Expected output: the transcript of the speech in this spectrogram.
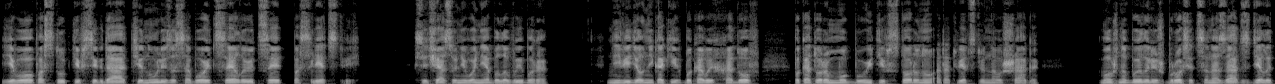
Его поступки всегда тянули за собой целую цепь последствий. Сейчас у него не было выбора, не видел никаких боковых ходов, по которым мог бы уйти в сторону от ответственного шага. Можно было лишь броситься назад, сделать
